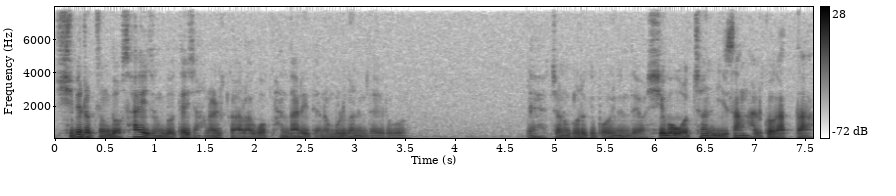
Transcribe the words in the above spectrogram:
11억 정도 사이 정도 되지 않을까라고 판단이 되는 물건입니다, 여러분. 네, 저는 그렇게 보이는데요. 15억 5천 이상 할 것 같다.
